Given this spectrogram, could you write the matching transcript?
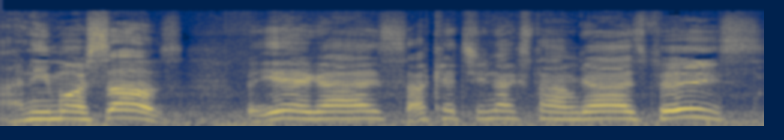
I need more subs. But yeah, guys, I'll catch you next time, guys. Peace.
